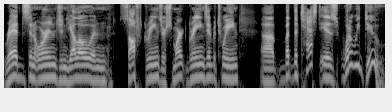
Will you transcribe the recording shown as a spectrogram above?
reds and orange and yellow and soft greens or smart greens in between. Uh, but the test is what do we do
